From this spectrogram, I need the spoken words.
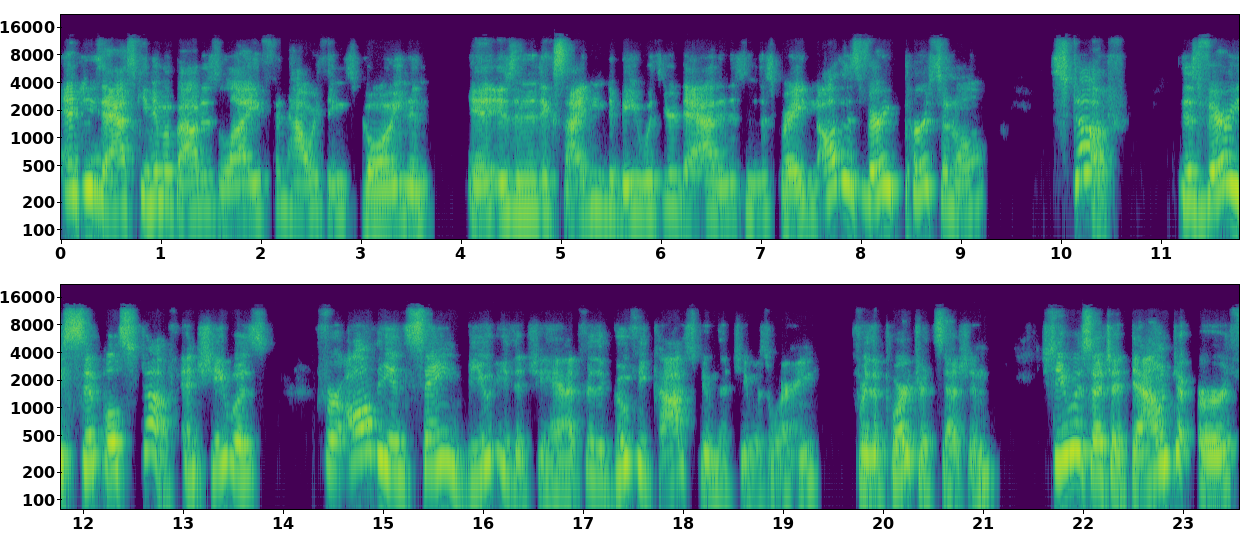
And she's asking him about his life and how are things going. And isn't it exciting to be with your dad? And isn't this great? And all this very personal stuff this very simple stuff. And she was for all the insane beauty that she had for the goofy costume that she was wearing for the portrait session she was such a down to earth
